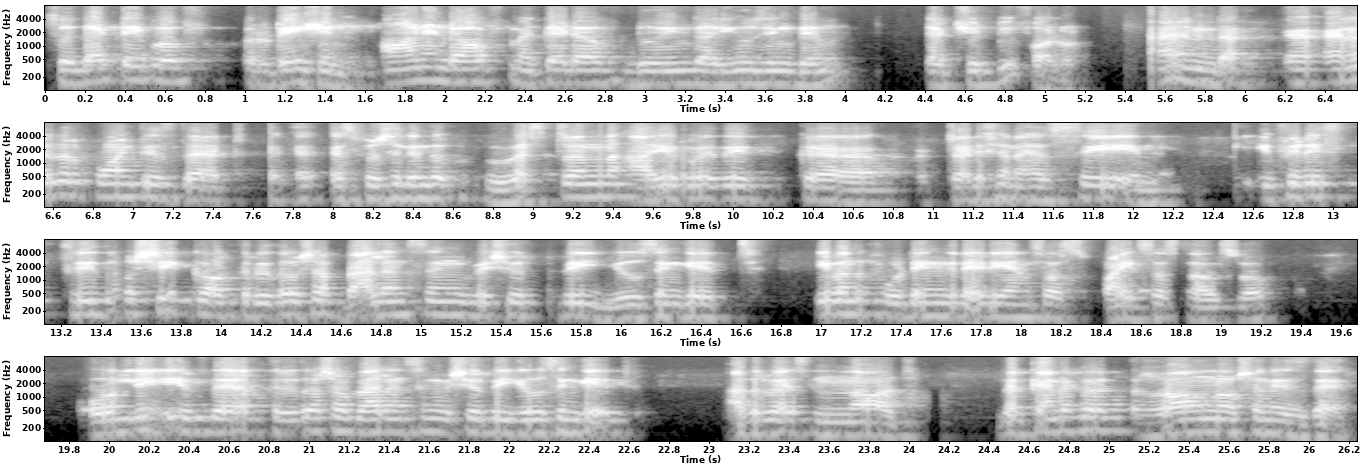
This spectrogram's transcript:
So that type of rotation on and off method of doing or using them that should be followed. And uh, another point is that, uh, especially in the Western Ayurvedic uh, tradition, I have seen if it is tridoshic or tridosha balancing, we should be using it. Even the food ingredients or spices also. Only if they are tridosha balancing, we should be using it. Otherwise, not. That kind of a wrong notion is there.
